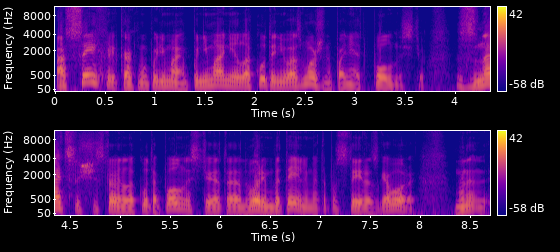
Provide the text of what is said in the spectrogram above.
а сейхель, как мы понимаем, понимание лакута невозможно понять полностью. Знать существование лакута полностью – это дворим бетельным, это пустые разговоры. Мы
